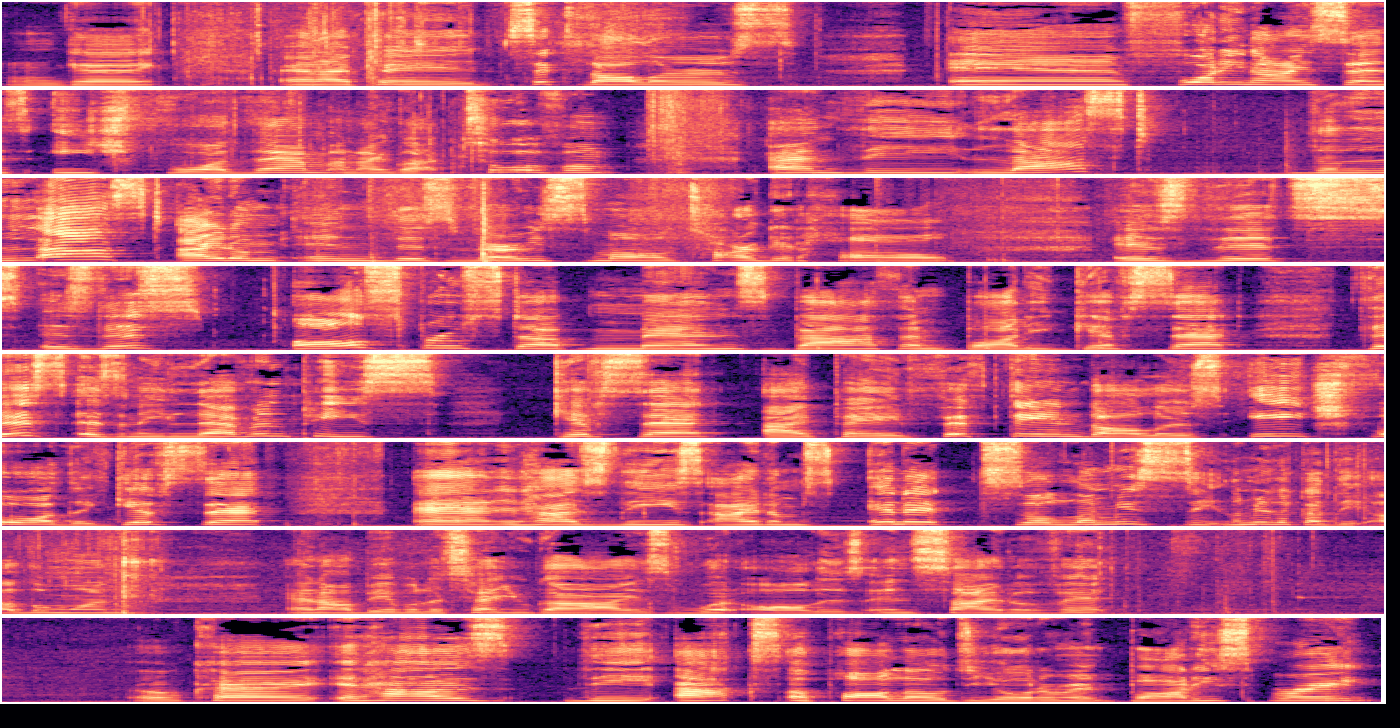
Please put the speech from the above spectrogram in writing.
Okay. And I paid $6 and 49 cents each for them. And I got two of them. And the last, the last item in this very small Target haul is this, is this all spruced up men's bath and body gift set. This is an 11 piece gift set. I paid $15 each for the gift set and it has these items in it. So let me see. Let me look at the other one and I'll be able to tell you guys what all is inside of it. Okay. It has the Axe Apollo deodorant body spray.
